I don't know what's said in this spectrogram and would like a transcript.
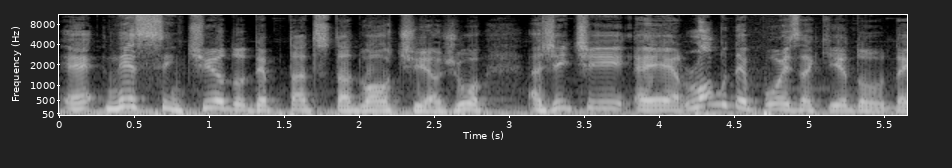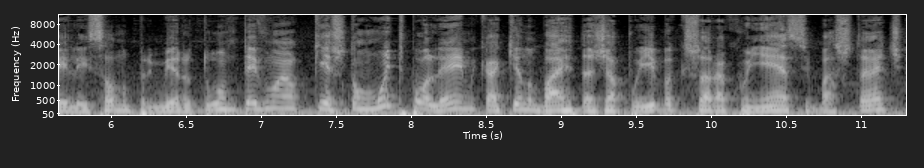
É, nesse sentido, deputado estadual Tia Ju, a gente, é, logo depois aqui do, da eleição, no primeiro turno, teve uma questão muito polêmica aqui no bairro da Japuíba, que a senhora conhece bastante,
